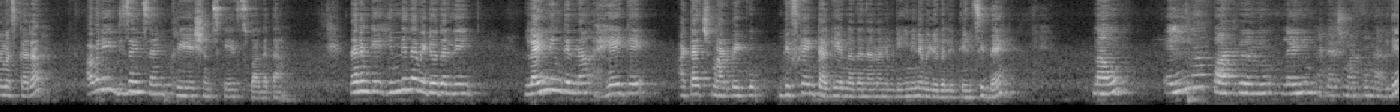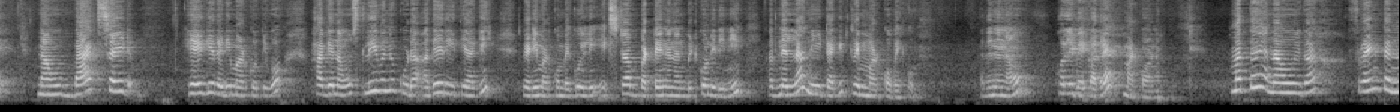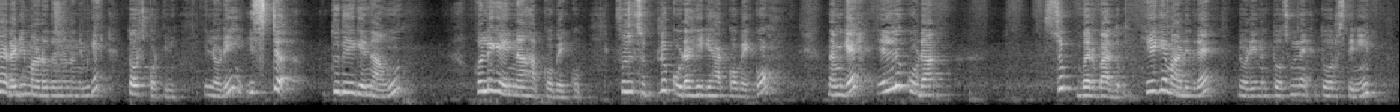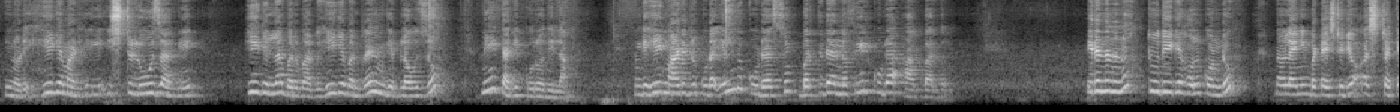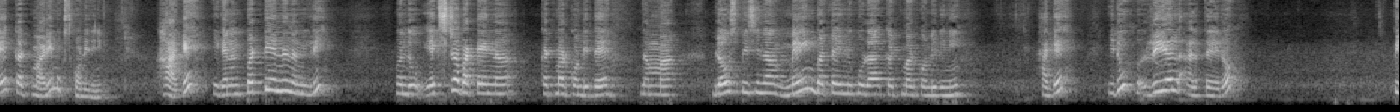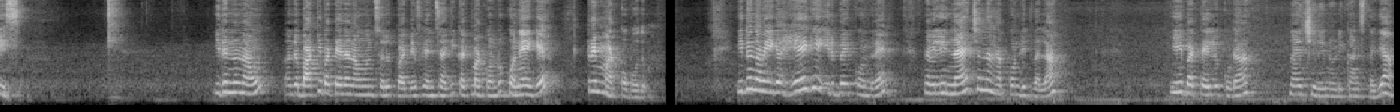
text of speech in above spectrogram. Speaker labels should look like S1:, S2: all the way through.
S1: ನಮಸ್ಕಾರ. ಅವನಿ designs and ಕ್ರಿಯೇಷನ್ಸ್ಗೆ ಸ್ವಾಗತ. ನಾನು ನಿಮಗೆ ಹಿಂದಿನ ವಿಡಿಯೋದಲ್ಲಿ ಲೈನಿಂಗನ್ನು ಹೇಗೆ ಅಟ್ಯಾಚ್ ಮಾಡಬೇಕು ಡಿಫ್ರೆಂಟಾಗಿ ಅನ್ನೋದನ್ನು ನಾನು ನಿಮಗೆ ಹಿಂದಿನ ವಿಡಿಯೋದಲ್ಲಿ ತಿಳಿಸಿದ್ದೆ. ನಾವು ಎಲ್ಲ ಪಾರ್ಟ್ಗಳನ್ನು ಲೈನಿಂಗ್ ಅಟ್ಯಾಚ್ ಮಾಡ್ಕೊಂಡಾಗಿದೆ. ನಾವು ಬ್ಯಾಕ್ ಸೈಡ್ ಹೇಗೆ ರೆಡಿ ಮಾಡ್ಕೋತೀವೋ ಹಾಗೆ ನಾವು ಸ್ಲೀವನ್ನು ಕೂಡ ಅದೇ ರೀತಿಯಾಗಿ ರೆಡಿ ಮಾಡ್ಕೊಬೇಕು. ಇಲ್ಲಿ ಎಕ್ಸ್ಟ್ರಾ ಬಟ್ಟೆನ ನಾನು ಬಿಟ್ಕೊಂಡಿದ್ದೀನಿ ಅದನ್ನೆಲ್ಲ ನೀಟಾಗಿ ಟ್ರಿಮ್ ಮಾಡ್ಕೋಬೇಕು. ಅದನ್ನು ನಾವು ಹೊಲಿಬೇಕಾದ್ರೆ ಮಾಡ್ಕೊಳ್ಳೋಣ ಮತ್ತು ನಾವು ಈಗ ಫ್ರಂಟನ್ನು ರೆಡಿ ಮಾಡೋದನ್ನು ನಾನು ನಿಮಗೆ ತೋರಿಸ್ಕೊಡ್ತೀನಿ. ಇಲ್ಲಿ ನೋಡಿ, ಇಷ್ಟು ತುದಿಗೆ ನಾವು ಹೊಲಿಗೆಯನ್ನು ಹಾಕ್ಕೋಬೇಕು. ಫುಲ್ ಸುತ್ತಲೂ ಕೂಡ ಹೀಗೆ ಹಾಕ್ಕೋಬೇಕು. ನಮಗೆ ಎಲ್ಲೂ ಕೂಡ ಸುಕ್ ಬರಬಾರ್ದು. ಹೀಗೆ ಮಾಡಿದರೆ, ನೋಡಿ ನಾನು ತೋ ಸುಮ್ಮನೆ ತೋರಿಸ್ತೀನಿ. ಈಗ ನೋಡಿ, ಹೀಗೆ ಮಾಡಿ ಇಲ್ಲಿ ಇಷ್ಟು ಲೂಸ್ ಆಗಲಿ, ಹೀಗೆಲ್ಲ ಬರಬಾರ್ದು. ಹೀಗೆ ಬಂದರೆ ನಮಗೆ ಬ್ಲೌಸು ನೀಟಾಗಿ ಕೂರೋದಿಲ್ಲ. ನಮಗೆ ಹೀಗೆ ಮಾಡಿದರೂ ಕೂಡ, ಎಲ್ಲೂ ಕೂಡ ಸುಕ್ ಬರ್ತಿದೆ ಅನ್ನೋ ಫೀಲ್ ಕೂಡ ಆಗಬಾರ್ದು. ಇದನ್ನು ನಾನು ತುದಿಗೆ ಹೊಲ್ಕೊಂಡು, ನಾವು ಲೈನಿಂಗ್ ಬಟ್ಟೆ ಎಷ್ಟಿದೆಯೋ ಅಷ್ಟಕ್ಕೆ ಕಟ್ ಮಾಡಿ ಮುಗಿಸ್ಕೊಂಡಿದ್ದೀನಿ ಹಾಗೆ, ಈಗ ನನ್ನ ಪಟ್ಟಿಯನ್ನು ನಾನಿಲ್ಲಿ ಒಂದು ಎಕ್ಸ್ಟ್ರಾ ಬಟ್ಟೆಯನ್ನು ಕಟ್ ಮಾಡ್ಕೊಂಡಿದ್ದೆ. ನಮ್ಮ ಬ್ಲೌಸ್ ಪೀಸಿನ ಮೇನ್ ಬಟ್ಟೆಯನ್ನು ಕೂಡ ಕಟ್ ಮಾಡ್ಕೊಂಡಿದ್ದೀನಿ. ಹಾಗೆ ಇದು ರಿಯಲ್ ಅಳತೆ ಇರೋ ಪೀಸ್ ಇದನ್ನು ನಾವು, ಅಂದರೆ ಬಾಕಿ ಬಟ್ಟೆನ ನಾವು ಒಂದು ಸ್ವಲ್ಪ ಡಿಫ್ರೆನ್ಸ್ ಆಗಿ ಕಟ್ ಮಾಡಿಕೊಂಡು ಕೊನೆಗೆ ಟ್ರಿಮ್ ಮಾಡ್ಕೋಬೋದು. ಇದು ನಾವೀಗ ಹೇಗೆ ಇರಬೇಕು ಅಂದರೆ ನಾವಿಲ್ಲಿ ನ್ಯಾಚನ್ನು ಹಾಕ್ಕೊಂಡಿದ್ವಲ್ಲ ಈ ಬಟ್ಟೆಯಲ್ಲೂ ಕೂಡ ನ್ಯಾಚ್ ಇದೆ ನೋಡಿ ಕಾಣಿಸ್ತಾ ಇದೆಯಾ?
